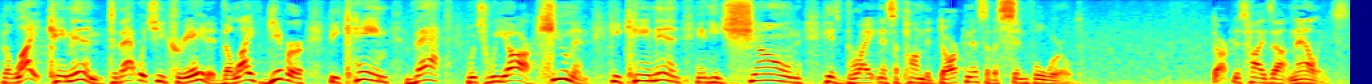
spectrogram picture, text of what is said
The light came in to that which he created. The life giver became that which we are, human. He came in and he shone his brightness upon the darkness of a sinful world. Darkness hides out in alleys,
